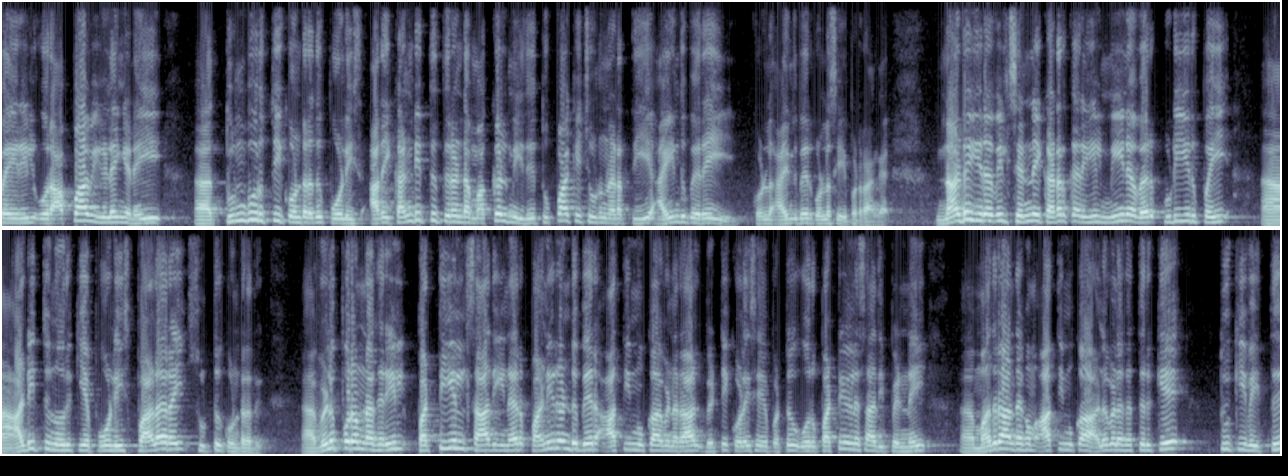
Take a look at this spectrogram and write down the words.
பெயரில் ஒரு அப்பாவி இளைஞனை துன்புறுத்தி கொன்றது போலீஸ். அதை கண்டித்து திரண்ட மக்கள் மீது துப்பாக்கிச் சூடு நடத்தி ஐந்து பேரை கொல்ல ஐந்து பேர் கொல்ல செய்யப்படுறாங்க. நடு இரவில் சென்னை கடற்கரையில் மீனவர் குடியிருப்பை அடித்து நொறுக்கிய போலீஸ் பலரை சுட்டு கொன்றது. விழுப்புரம் நகரில் பட்டியல் சாதியினர் பனிரெண்டு பேர் அதிமுகவினரால் வெட்டி கொலை செய்யப்பட்டு ஒரு பட்டியல சாதி பெண்ணை மதுராந்தகம் அதிமுக அலுவலகத்திற்கே தூக்கி வைத்து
